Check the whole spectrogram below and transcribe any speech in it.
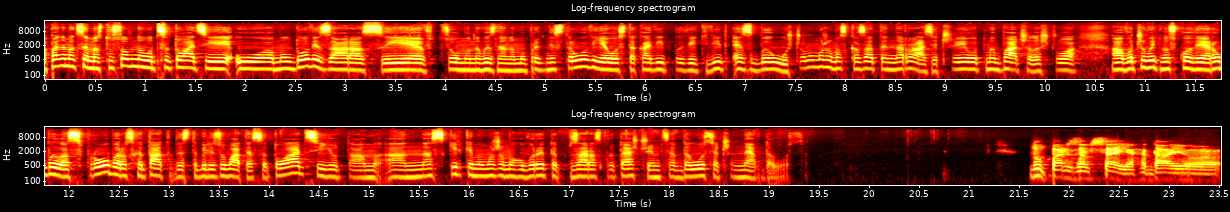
А пане Максиме, стосовно от ситуації у Молдові зараз і в цьому невизнаному Придністров'ї, ось така відповідь від СБУ. Що ми можемо сказати наразі? Чи от ми бачили, що вочевидь Московія робила спроби розхитати, дестабілізувати ситуацію? Там а наскільки ми можемо говорити зараз про те, що їм це вдалося чи не вдалося? Ну, перш за все, я гадаю,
